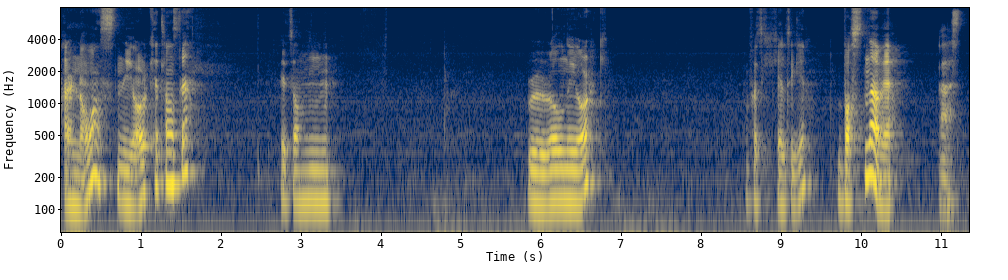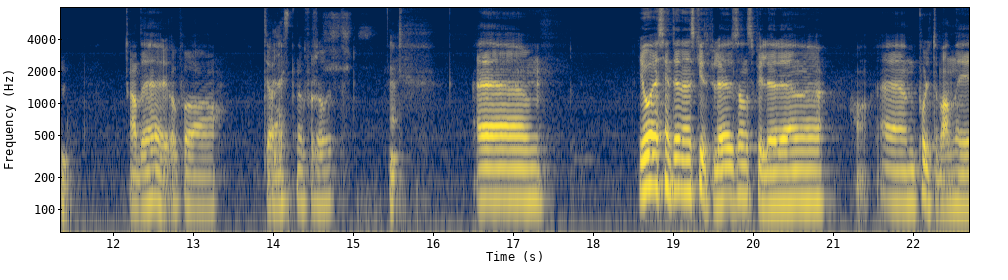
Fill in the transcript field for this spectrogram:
Er det nå, ass? New York et eller annet sted? Litt sånn Rural New York. Jeg er faktisk ikke helt sikker. Boston er vi. Boston. Ja, det hører jo på dialektene, for så vidt. Ja. Ehm, jo, jeg kjente en skuespiller som spiller en, en politimann i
